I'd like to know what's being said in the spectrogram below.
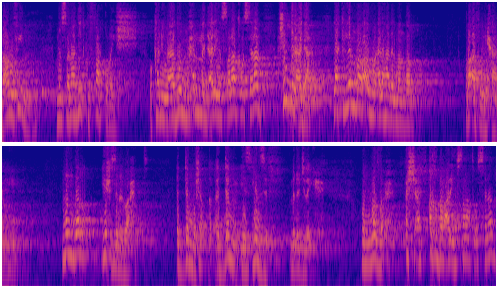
معروفين من صناديد كفار قريش. وكانوا يعادون محمد عليه الصلاة والسلام أشد العداء. لكن لما رأوه على هذا المنظر رأفوا لحاله. منظر يحزن الواحد. الدم مشق الدم ينزف من رجليه. والوضع أشعث أخبر عليه الصلاة والسلام.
